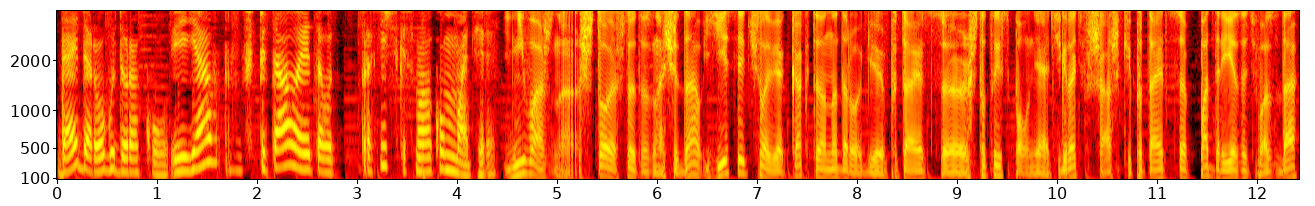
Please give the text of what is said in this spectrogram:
Дай дорогу дураку. И я впитала это вот практически с молоком матери. Неважно, что, что это значит, да? Если человек как-то на дороге пытается что-то исполнять, играть в шашки, пытается подрезать вас, да?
